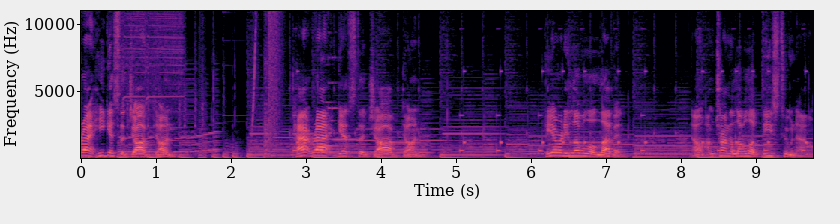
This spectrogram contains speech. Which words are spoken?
Rat, he gets the job done. Patrat gets the job done. He already level 11. Now, I'm trying to level up these two now.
